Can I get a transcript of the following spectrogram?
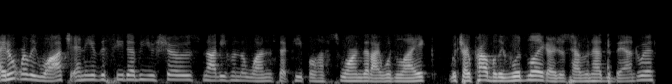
I don't really watch any of the CW shows, not even the ones that people have sworn that I would like, which I probably would like. I just haven't had the bandwidth.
